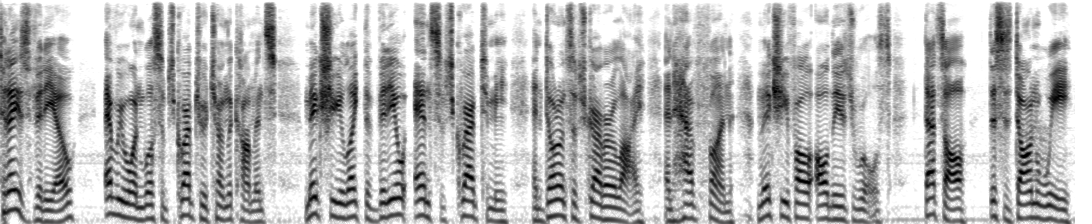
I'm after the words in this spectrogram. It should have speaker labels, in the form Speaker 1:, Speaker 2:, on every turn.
Speaker 1: Today's video, everyone will subscribe to return the comments. Make sure you like the video and subscribe to me. And don't unsubscribe or lie. And have fun. Make sure you follow all these rules. That's all. This is Don Wee.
